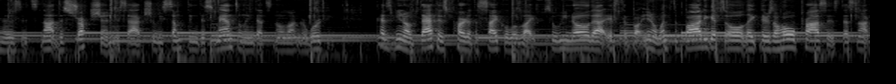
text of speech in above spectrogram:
Because it's not destruction, it's actually something dismantling that's no longer working. Because, you know, death is part of the cycle of life. So we know that if the, you know, once the body gets old, like there's a whole process that's not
